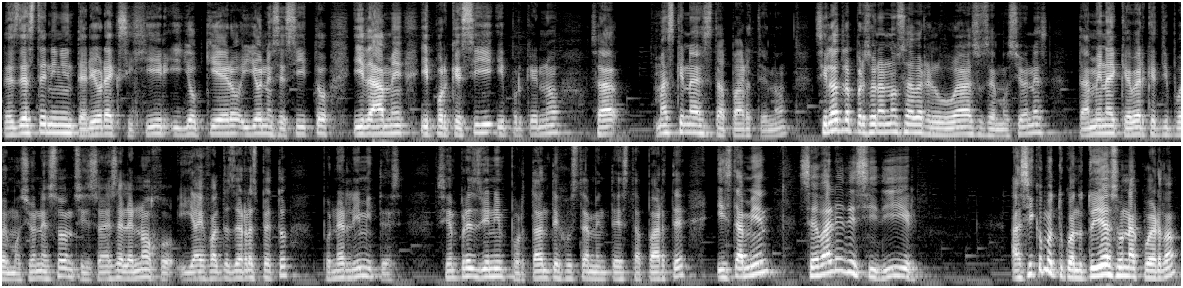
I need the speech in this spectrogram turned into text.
Desde este niño interior a exigir y yo quiero y yo necesito y dame y porque sí y porque no. O sea, más que nada es esta parte, ¿no? Si la otra persona no sabe regular sus emociones, también hay que ver qué tipo de emociones son. Si es el enojo y hay faltas de respeto, poner límites. Siempre es bien importante justamente esta parte. Y también se vale decidir. Así como tú cuando tú llegas a un acuerdo,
